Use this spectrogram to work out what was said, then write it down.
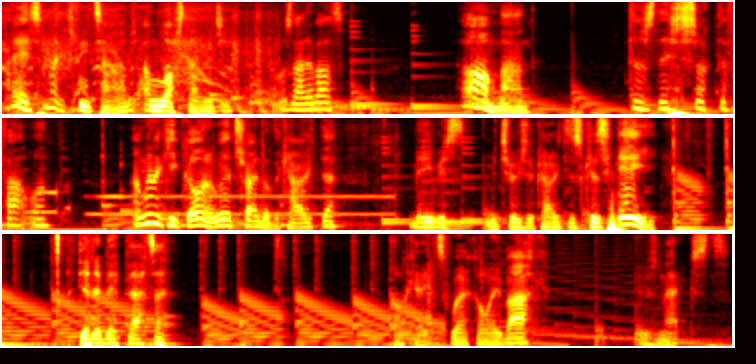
Hey, it's like three times and lost energy. What was that about? Oh man. Does this suck the fat one? I'm going to keep going. I'm going to try another character. Maybe it's my choice of characters because he did a bit better. Okay, let's work our way back. Who's next?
